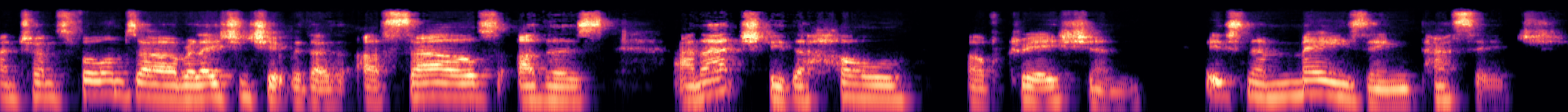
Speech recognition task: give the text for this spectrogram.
and transforms our relationship with ourselves, others, and actually the whole of creation. It's an amazing passage.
